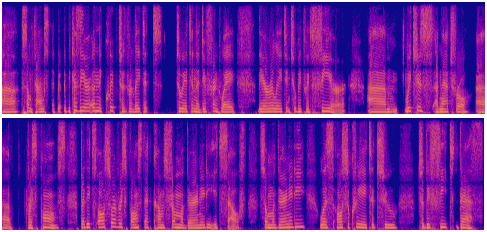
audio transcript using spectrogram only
uh, sometimes because they are unequipped to relate it to it in a different way. They are relating to it with fear, um, which is a natural uh, response, but it's also a response that comes from modernity itself. So modernity was also created to to defeat death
